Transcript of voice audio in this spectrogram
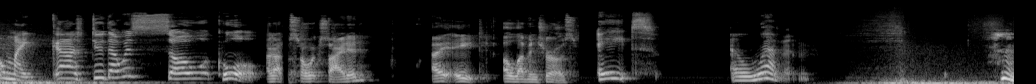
Oh my gosh, dude, that was so cool. I got so excited. I ate 11 churros. Eight, eleven. Hmm.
